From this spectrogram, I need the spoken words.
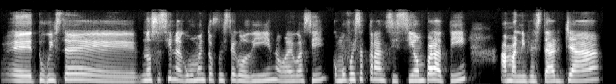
eh, tuviste, no sé si en algún momento fuiste Godín o algo así, ¿cómo fue esa transición para ti a manifestar ya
